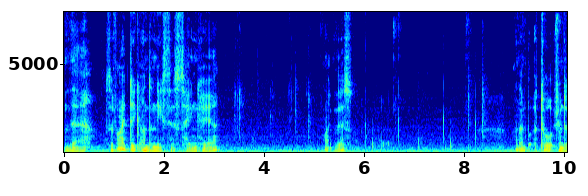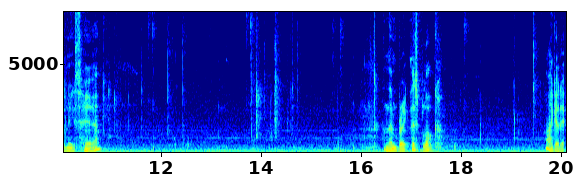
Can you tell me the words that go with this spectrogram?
There. So if I dig underneath this thing here, like this, and then put a torch underneath here. And then break this block. I get it.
